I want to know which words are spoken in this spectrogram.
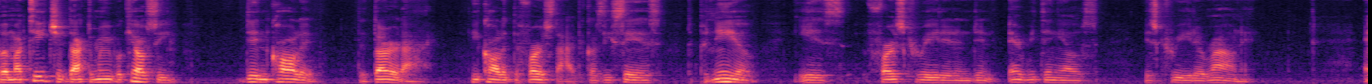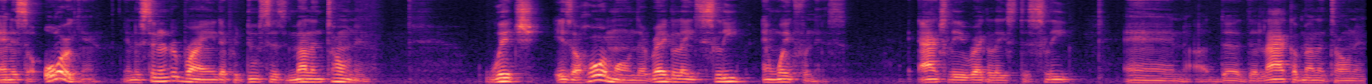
But my teacher, Dr. Mariba Kelsey, didn't call it the third eye. He called it the first eye because he says the pineal is first created and then everything else is created around it. And it's an organ in the center of the brain that produces melatonin which is a hormone that regulates sleep and wakefulness. Actually, it regulates the sleep and uh, the the lack of melatonin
